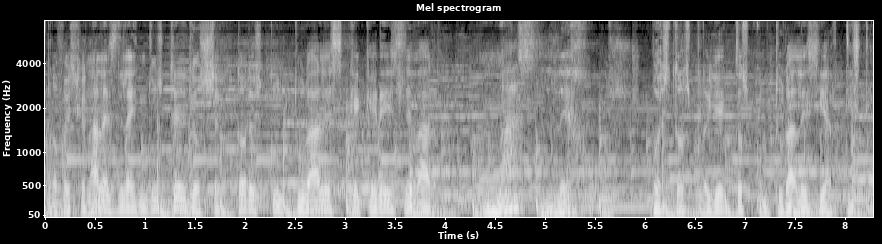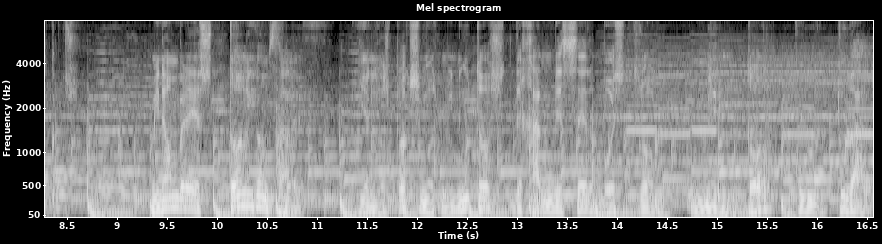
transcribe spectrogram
profesionales de la industria y los sectores culturales que queréis llevar más lejos vuestros proyectos culturales y artísticos. Mi nombre es Tony González y en los próximos minutos dejadme ser vuestro mentor cultural.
